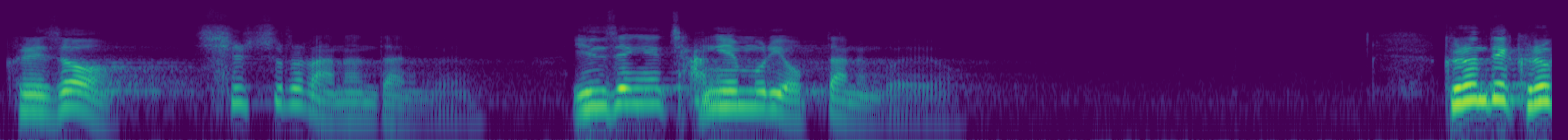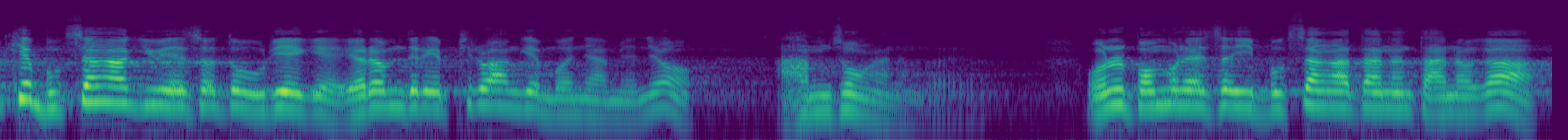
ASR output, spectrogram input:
그래서 실수를 안 한다는 거예요. 인생에 장애물이 없다는 거예요. 그런데 그렇게 묵상하기 위해서도 우리에게 여러분들에게 필요한 게 뭐냐면요. 암송하는 거예요. 오늘 본문에서 이 묵상하다는 단어가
